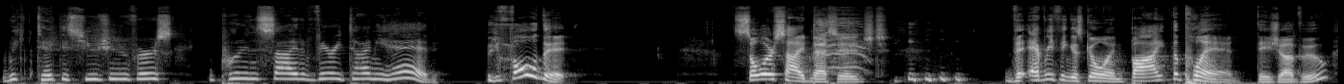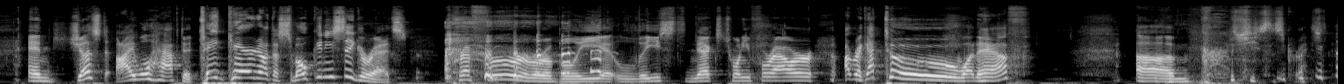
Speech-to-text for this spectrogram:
We can take this huge universe and put it inside a very tiny head. You fold it. Solar side messaged that everything is going by the plan. Deja vu. And just I will have to take care not to smoke any cigarettes. Preferably at least next 24 hour arigato one half. Um, Jesus Christ.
